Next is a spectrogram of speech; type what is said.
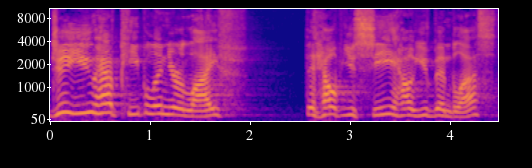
Do you have people in your life that help you see how you've been blessed?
